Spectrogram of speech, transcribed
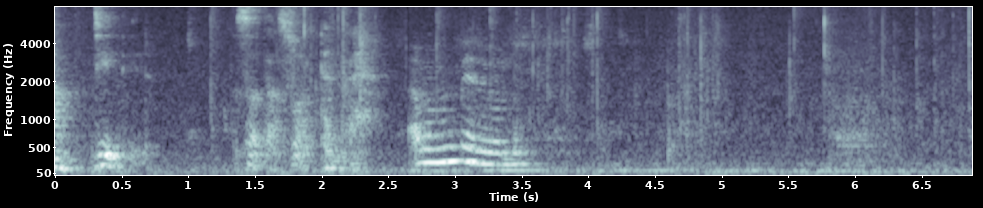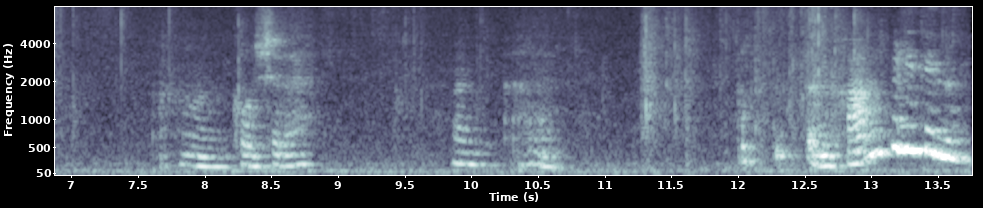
ਹਾਂ ਜੀ ਦੇ ਸਦਾ ਸਵਾਗਤ ਰਹਿ ਆ ਮੰਮੀ ਮੇਰੇ ਵੱਲੋਂ। ਹਾਂ ਖੁਸ਼ ਰਹਿ। ਹਾਂਜੀ। ਹਾਂ। ਪੁੱਤ ਤਨਖਾਹ ਨਹੀਂ ਮਿਲੀ ਤੈਨੂੰ?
